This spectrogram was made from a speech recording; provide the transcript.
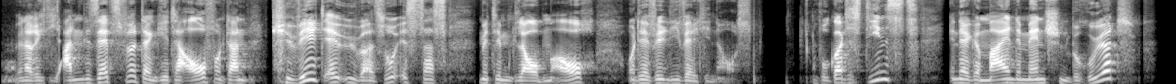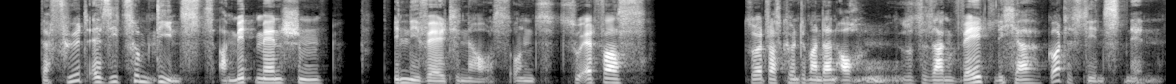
Wenn er richtig angesetzt wird, dann geht er auf und dann quillt er über. So ist das mit dem Glauben auch und er will in die Welt hinaus. Wo Gottes Dienst in der Gemeinde Menschen berührt, da führt er sie zum Dienst am Mitmenschen in die Welt hinaus. Und zu etwas, so etwas könnte man dann auch sozusagen weltlicher Gottesdienst nennen.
